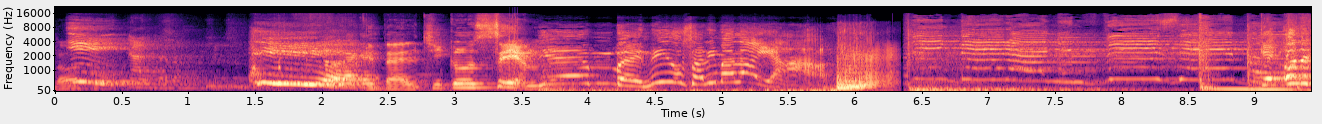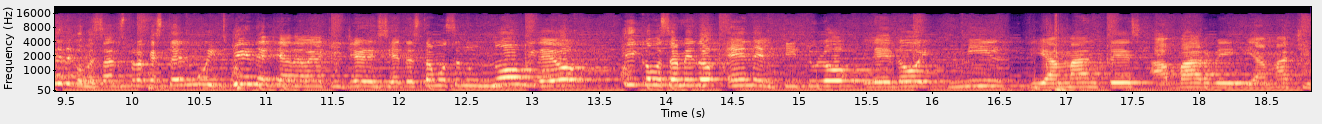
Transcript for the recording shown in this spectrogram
Y. Ay, perdón. Y hola, ¿Qué tal chicos? Sean ¡Bienvenidos al Himalaya! ¿Qué onda gente? ¿Cómo están? Espero que estén muy bien el día de hoy aquí Jerry 7 Estamos en un nuevo video y como están viendo en el título Le doy mil diamantes a Barbie y a Machi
